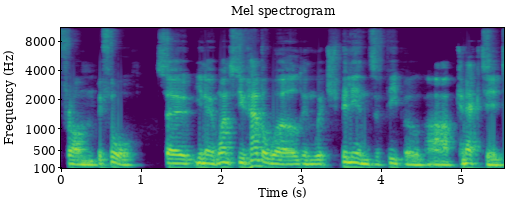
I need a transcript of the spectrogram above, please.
from before. So, you know, once you have a world in which billions of people are connected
